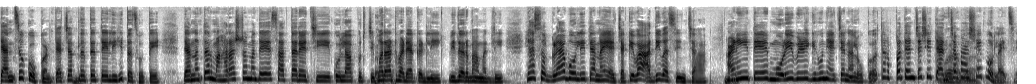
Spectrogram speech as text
त्यांचं कोकण त्याच्यातलं तर ते लिहितच होते. त्यानंतर महाराष्ट्रामध्ये साताऱ्याची कोल्हापूरची मराठवाड्याकडली विदर्भामधली ह्या सगळ्या बोली त्यांना यायच्या किंवा आदिवासींच्या. आणि ते मोळी बिळी घेऊन यायचे ना लोक तर आप्पा त्यांच्याशी त्यांच्या. भाषेत बोलायचे.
